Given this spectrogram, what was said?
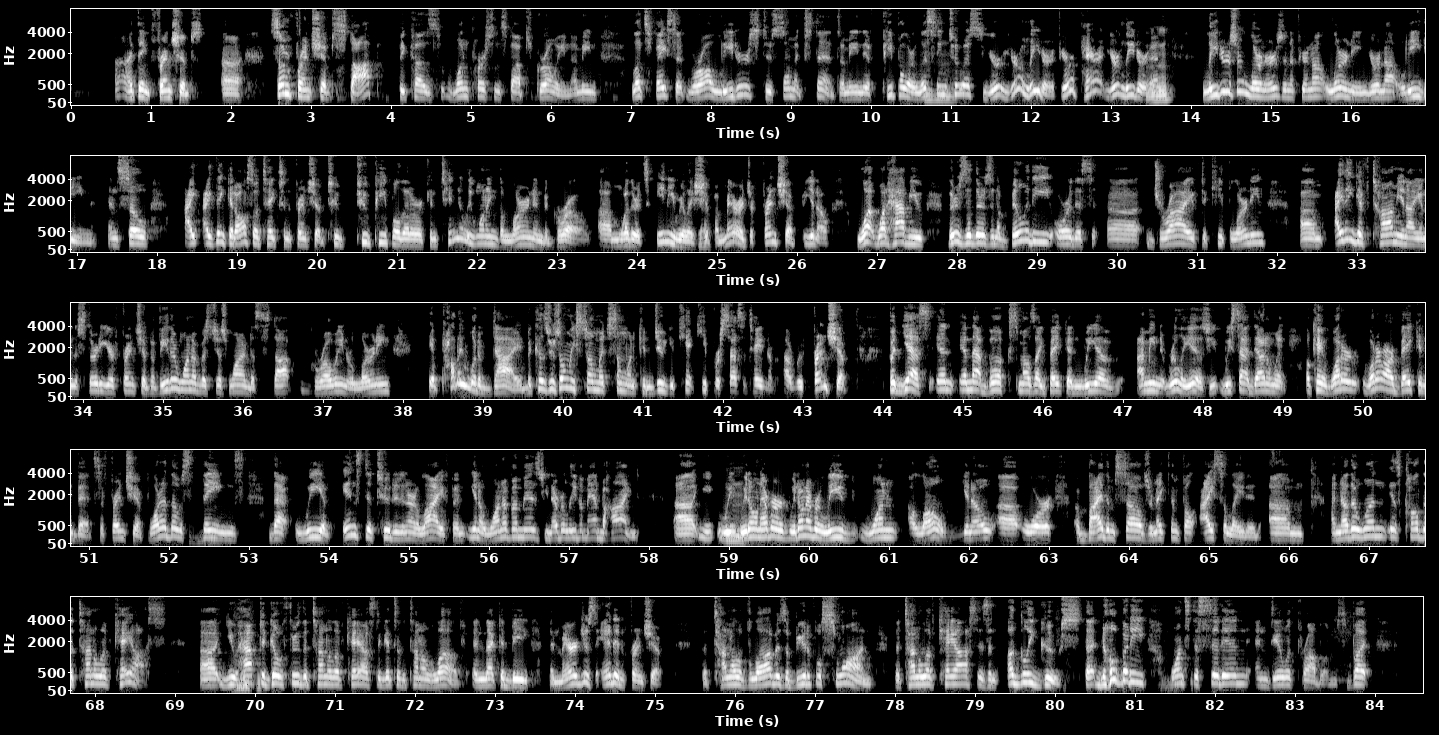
I think friendships, uh, some friendships stop because one person stops growing. I mean, let's face it, we're all leaders to some extent. I mean, if people are listening mm-hmm. to us, you're you're a leader. If you're a parent, you're a leader. Mm-hmm. And leaders are learners, and if you're not learning, you're not leading. And so I, I, think it also takes in friendship two two people that are continually wanting to learn and to grow. Um, whether it's any relationship, yeah. a marriage, a friendship, you know, what what have you. There's a, there's an ability or this uh, drive to keep learning. Um, I think if Tommy and I in this 30 year friendship, if either one of us just wanted to stop growing or learning, it probably would have died because there's only so much someone can do. You can't keep resuscitating a, a friendship but yes, in in that book, smells like bacon. We have, I mean, it really is. We sat down and went, okay, what are what are our bacon bits of friendship? What are those things that we have instituted in our life? And you know, one of them is you never leave a man behind. Uh, we, mm. we don't ever we don't ever leave one alone, you know, uh, or, or, by themselves or make them feel isolated. Um, another one is called the tunnel of chaos. Uh, you have to go through the tunnel of chaos to get to the tunnel of love. And that could be in marriages and in friendship. The tunnel of love is a beautiful swan. The tunnel of chaos is an ugly goose that nobody wants to sit in and deal with problems. But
